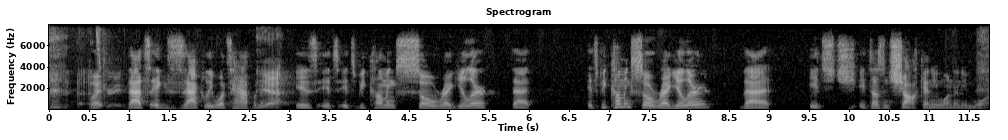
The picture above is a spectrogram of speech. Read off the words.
that's But great that's exactly what's happening. Yeah. Is it's it's becoming so regular that it's becoming so regular that it's it doesn't shock anyone anymore.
